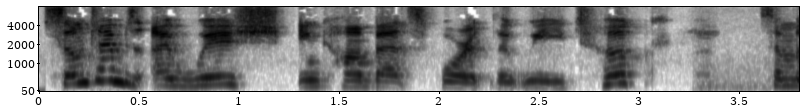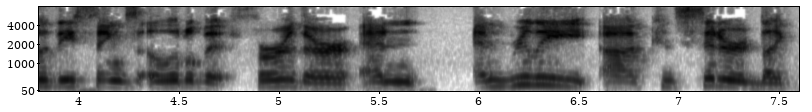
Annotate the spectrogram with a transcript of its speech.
sometimes I wish in combat sport that we took some of these things a little bit further and and really uh, considered like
